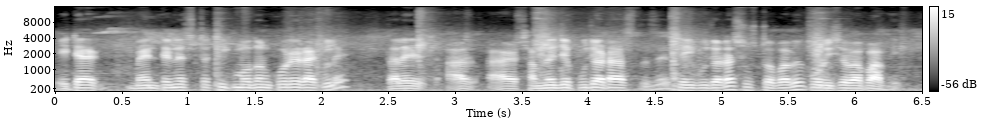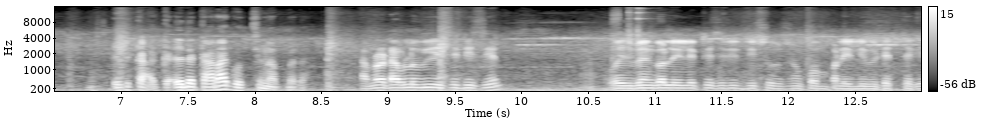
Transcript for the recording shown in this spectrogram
এটা মেনটেনেন্সটা ঠিক মতন করে রাখলে তাহলে আর আর সামনে যে পূজাটা আসতেছে সেই পূজাটা সুষ্ঠুভাবে পরিষেবা পাবে। এটা এটা কারা করছেন আপনারা? আমরা WBSEDCL West Bengal electricity distribution company limited থেকে।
